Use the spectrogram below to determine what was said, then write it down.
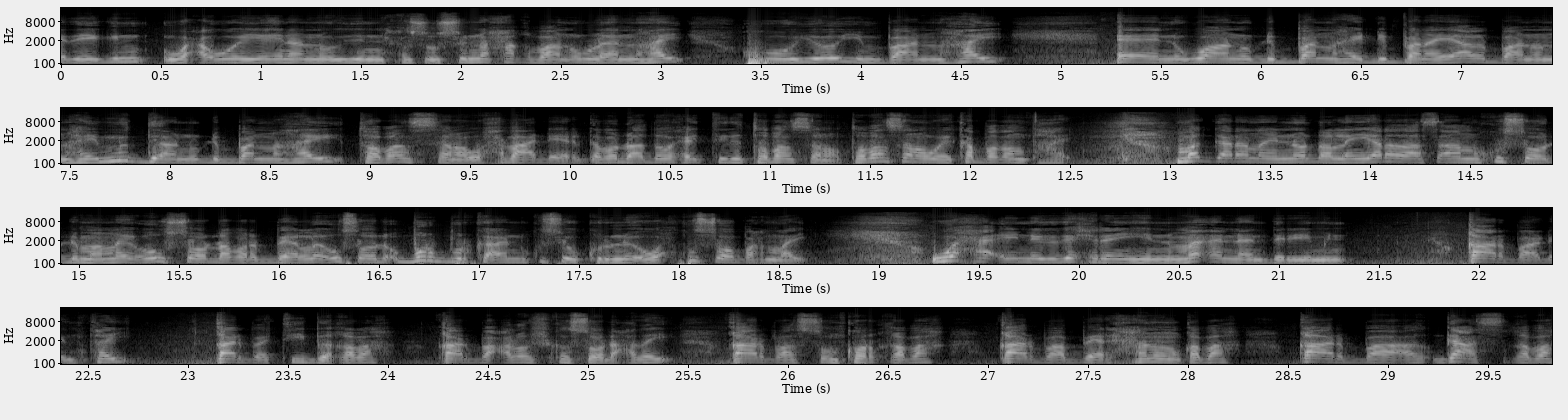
adeegin. Waxa weeye inaanu idin xusuusino xaq baan u leenahay hooyooyin baan nahay waanu dhibannahay dhibanayaal baanu nahay muddaanu dhibannahay toban sano waxbaa dheer. Gabadho hadda waxay tihi toban sano. Toban sano way ka badan tahay. Ma garanayno dhallinyaradaas aanu ku soo dhimanay oo u soo dhabarbeellay burburka aanu ku soo korinay oo wax ku soo barnay. Waxa ay nagaga xiran yihiin ma aanaan dareemin. Qaar baa dhintay qaar baa tiibi qaba qaar baa caloosha ka soo dhacday qaar baa sonkor qaba qaar baa beer xanuun qaba qaar baa gaas qaba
